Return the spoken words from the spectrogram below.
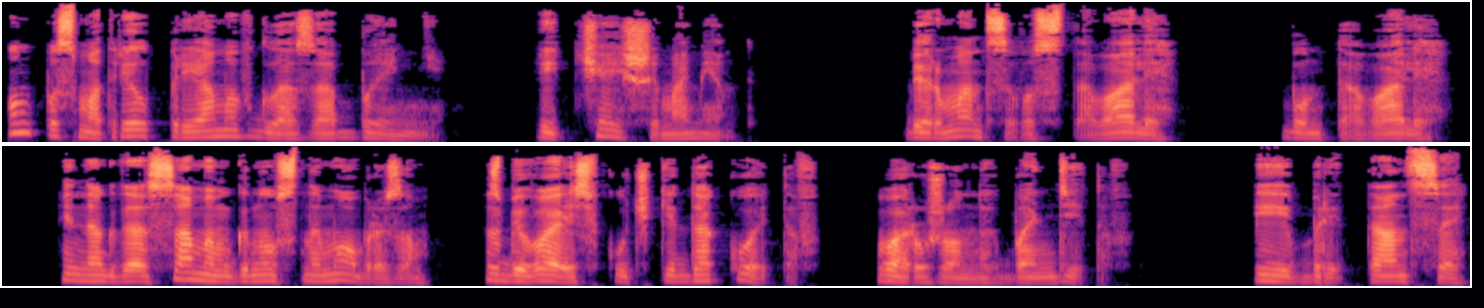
Он посмотрел прямо в глаза Бенни. Редчайший момент. Берманцы восставали, бунтовали, иногда самым гнусным образом, сбиваясь в кучки дакойтов, вооруженных бандитов и британцы,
